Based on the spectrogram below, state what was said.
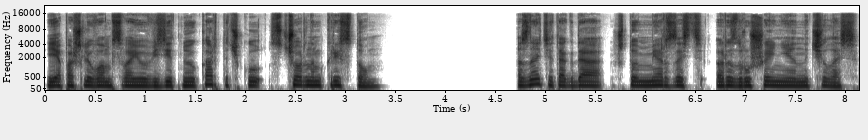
я пошлю вам свою визитную карточку с черным крестом. Знаете тогда, что мерзость разрушения началась?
